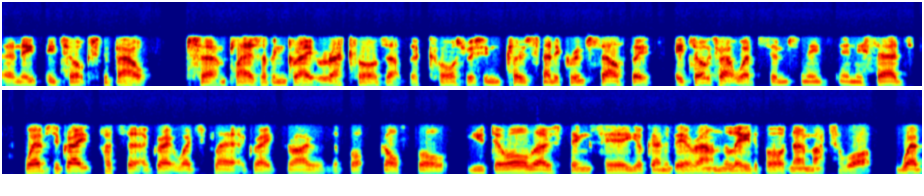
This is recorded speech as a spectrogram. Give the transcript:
and he, he talks about certain players having great records at the course, which includes Snedeker himself. But he talked about Webb Simpson, he, and he said Webb's a great putter, a great wedge player, a great driver of the golf ball. You do all those things here, you're going to be around the leaderboard no matter what. Webb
